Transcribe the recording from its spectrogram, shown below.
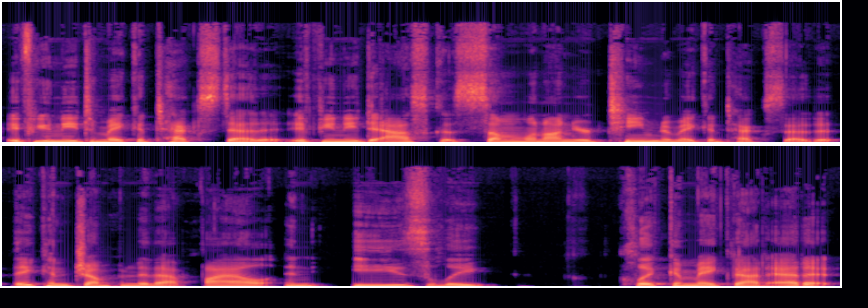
if you need to make a text edit, if you need to ask someone on your team to make a text edit, they can jump into that file and easily click and make that edit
